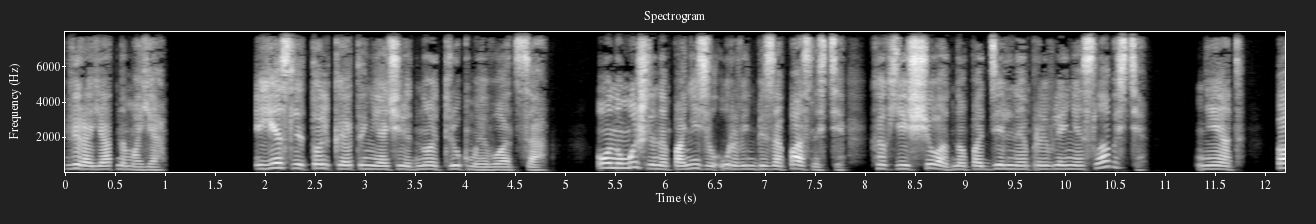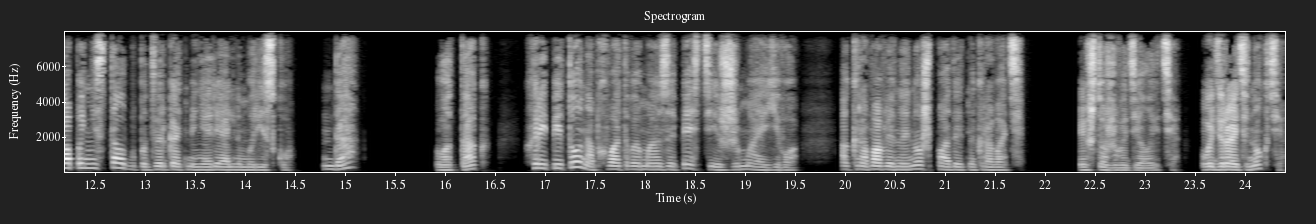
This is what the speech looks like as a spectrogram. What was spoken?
вероятно, моя. Если только это не очередной трюк моего отца. Он умышленно понизил уровень безопасности, как еще одно поддельное проявление слабости? Нет, папа не стал бы подвергать меня реальному риску. Да? Вот так? Хрипит он, обхватывая мое запястье и сжимая его. Окровавленный нож падает на кровать. И что же вы делаете? Выдираете ногти?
